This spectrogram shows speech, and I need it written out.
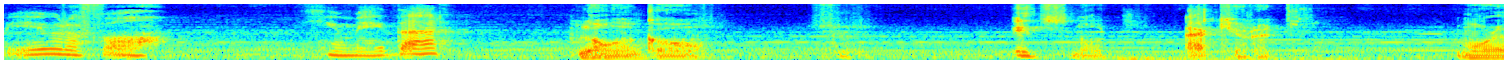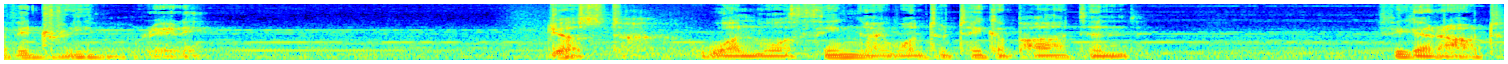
Beautiful. You made that? long ago. It's not accurate. More of a dream, really. Just one more thing I want to take apart and figure out.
